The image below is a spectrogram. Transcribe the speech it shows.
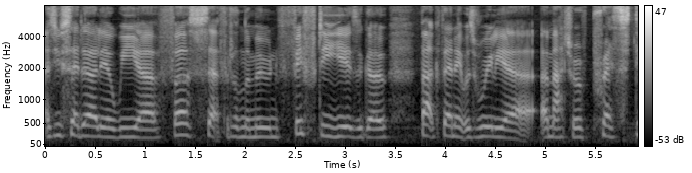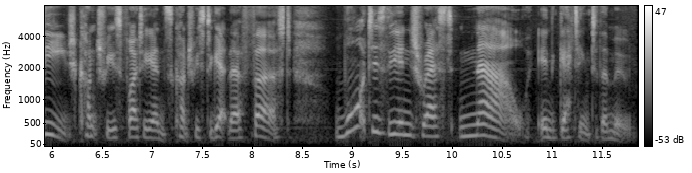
As you said earlier, we uh, first set foot on the moon 50 years ago. Back then, it was really a, a matter of prestige, countries fighting against countries to get there first. What is the interest now in getting to the moon?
